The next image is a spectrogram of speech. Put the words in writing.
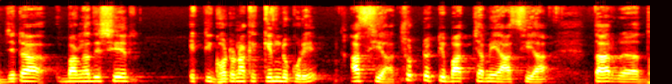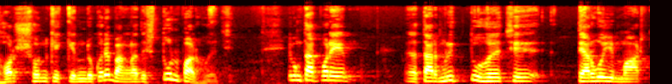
যেটা বাংলাদেশের একটি ঘটনাকে কেন্দ্র করে আসিয়া, ছোট্ট একটি বাচ্চা মেয়ে আসিয়া তার ধর্ষণকে কেন্দ্র করে বাংলাদেশ তোলপাড় হয়েছে এবং তারপরে তার মৃত্যু হয়েছে তেরোই মার্চ।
